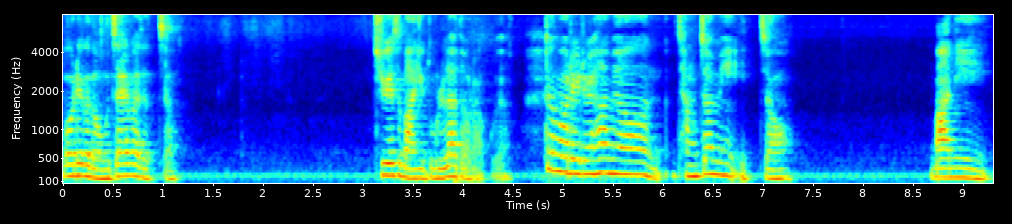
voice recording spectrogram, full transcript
머리가 너무 짧아졌죠. 주위에서 많이 놀라더라고요. 끄머리를 하면 장점이 있죠. 많이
